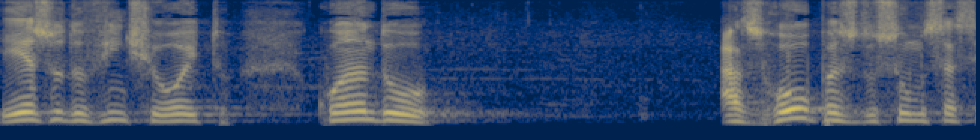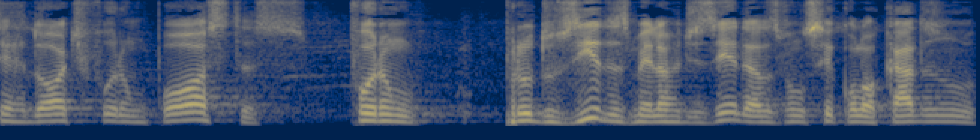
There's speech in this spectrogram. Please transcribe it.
Êxodo 28, quando as roupas do sumo sacerdote foram postas, foram produzidas, melhor dizendo, elas vão ser colocadas no,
